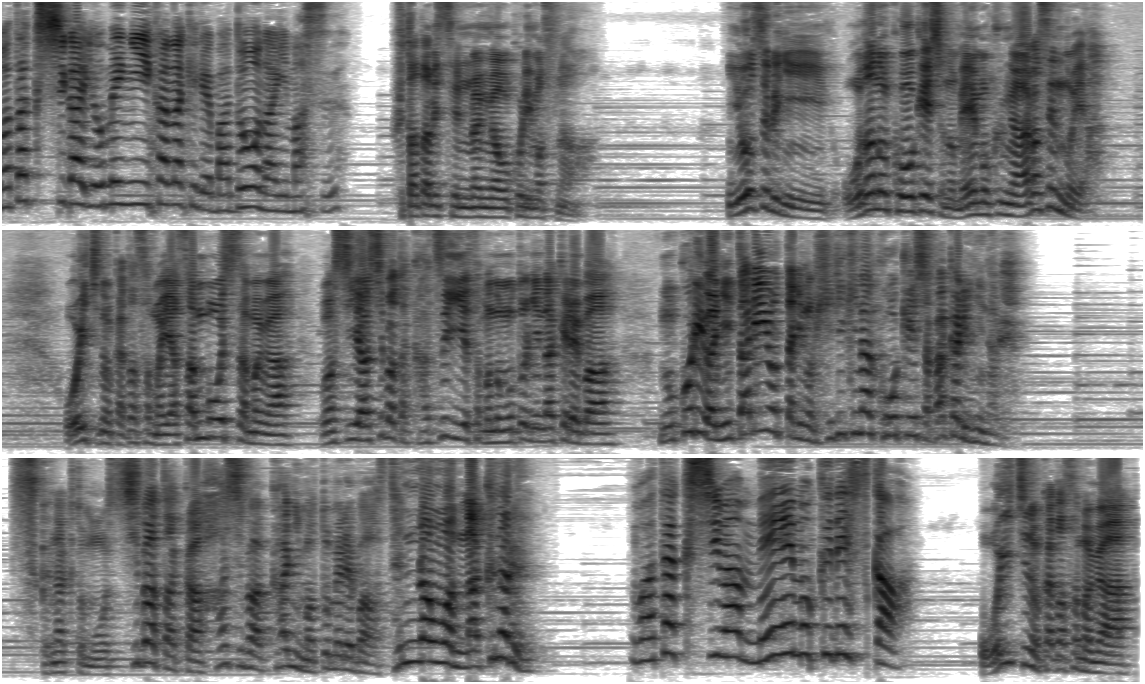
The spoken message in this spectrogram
私が嫁に行かなければどうなります？再び戦乱が起こりますな。要するに織田の後継者の名目があらせんのや。お市の方様や三法師様がわしや柴田勝家様のもとになければ残りは似たり寄ったりの非力な後継者ばかりになる少なくとも柴田か羽柴かにまとめれば戦乱はなくなる。私は名目ですか。お市の方様が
